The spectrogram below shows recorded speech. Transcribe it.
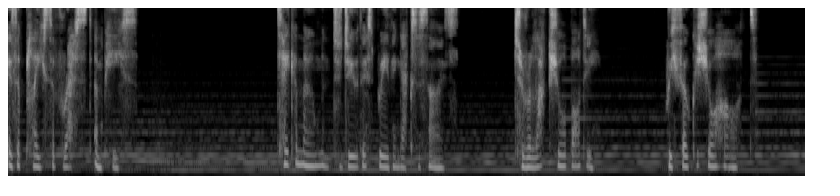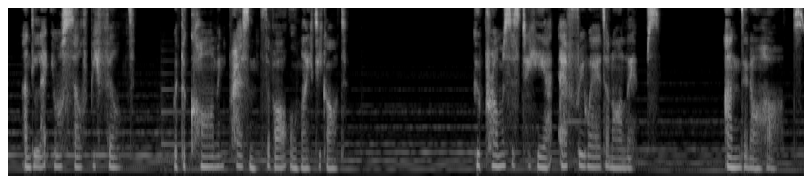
is a place of rest and peace. Take a moment to do this breathing exercise to relax your body, refocus your heart, and let yourself be filled with the calming presence of our Almighty God, who promises to hear every word on our lips and in our hearts.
